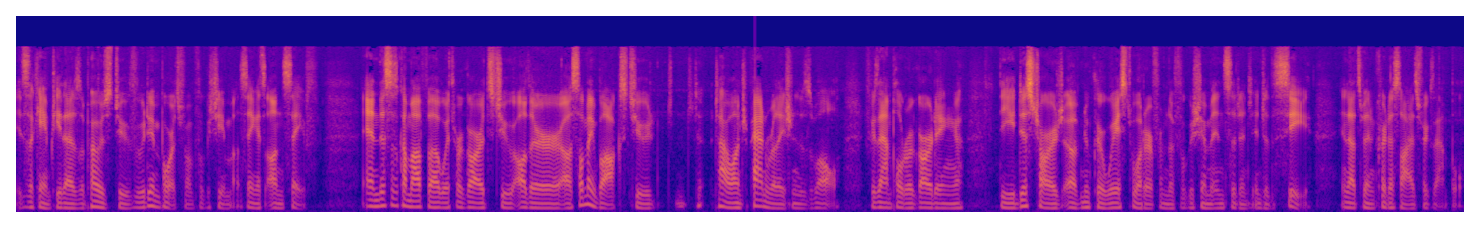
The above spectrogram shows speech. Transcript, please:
it's the KMT that is opposed to food imports from Fukushima, saying it's unsafe. And this has come up uh, with regards to other uh, stumbling blocks to Taiwan Japan relations as well. For example, regarding the discharge of nuclear wastewater from the Fukushima incident into the sea. And that's been criticized, for example.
